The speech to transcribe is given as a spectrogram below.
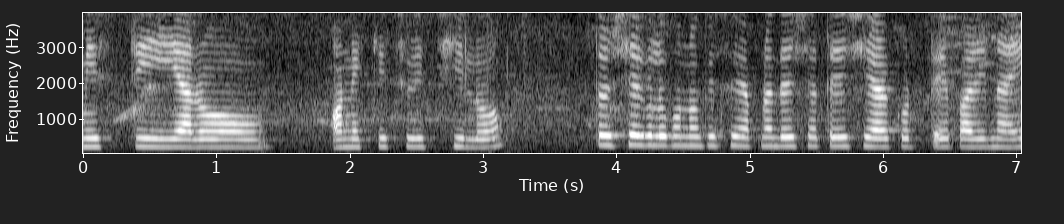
মিষ্টি আরও অনেক কিছুই ছিল। তো সেগুলো কোনো কিছুই আপনাদের সাথে শেয়ার করতে পারি নাই।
